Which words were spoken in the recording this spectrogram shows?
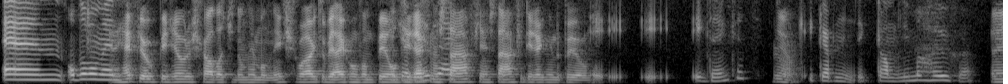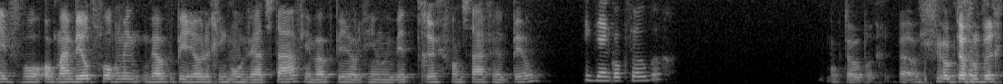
En op dat moment... En heb je ook periodes gehad dat je dan helemaal niks gebruikt? Of ben jij gewoon van pil Ik direct naar staafje en staafje direct naar de pil? Ik, ik, ik denk het. Ja. Ik, ik, heb, ik kan me niet meer heugen. En even voor ook mijn beeldvorming, welke periode ging ongeveer het staafje en welke periode ging we weer terug van het staafje naar de pil? Ik denk oktober. Oktober. oktober.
